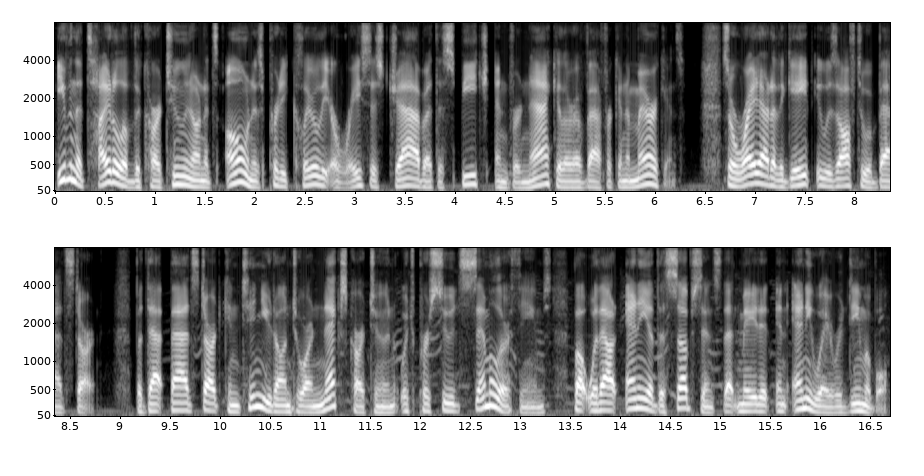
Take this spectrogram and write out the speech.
Even the title of the cartoon on its own is pretty clearly a racist jab at the speech and vernacular of African Americans. So, right out of the gate, it was off to a bad start. But that bad start continued on to our next cartoon, which pursued similar themes, but without any of the substance that made it in any way redeemable.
